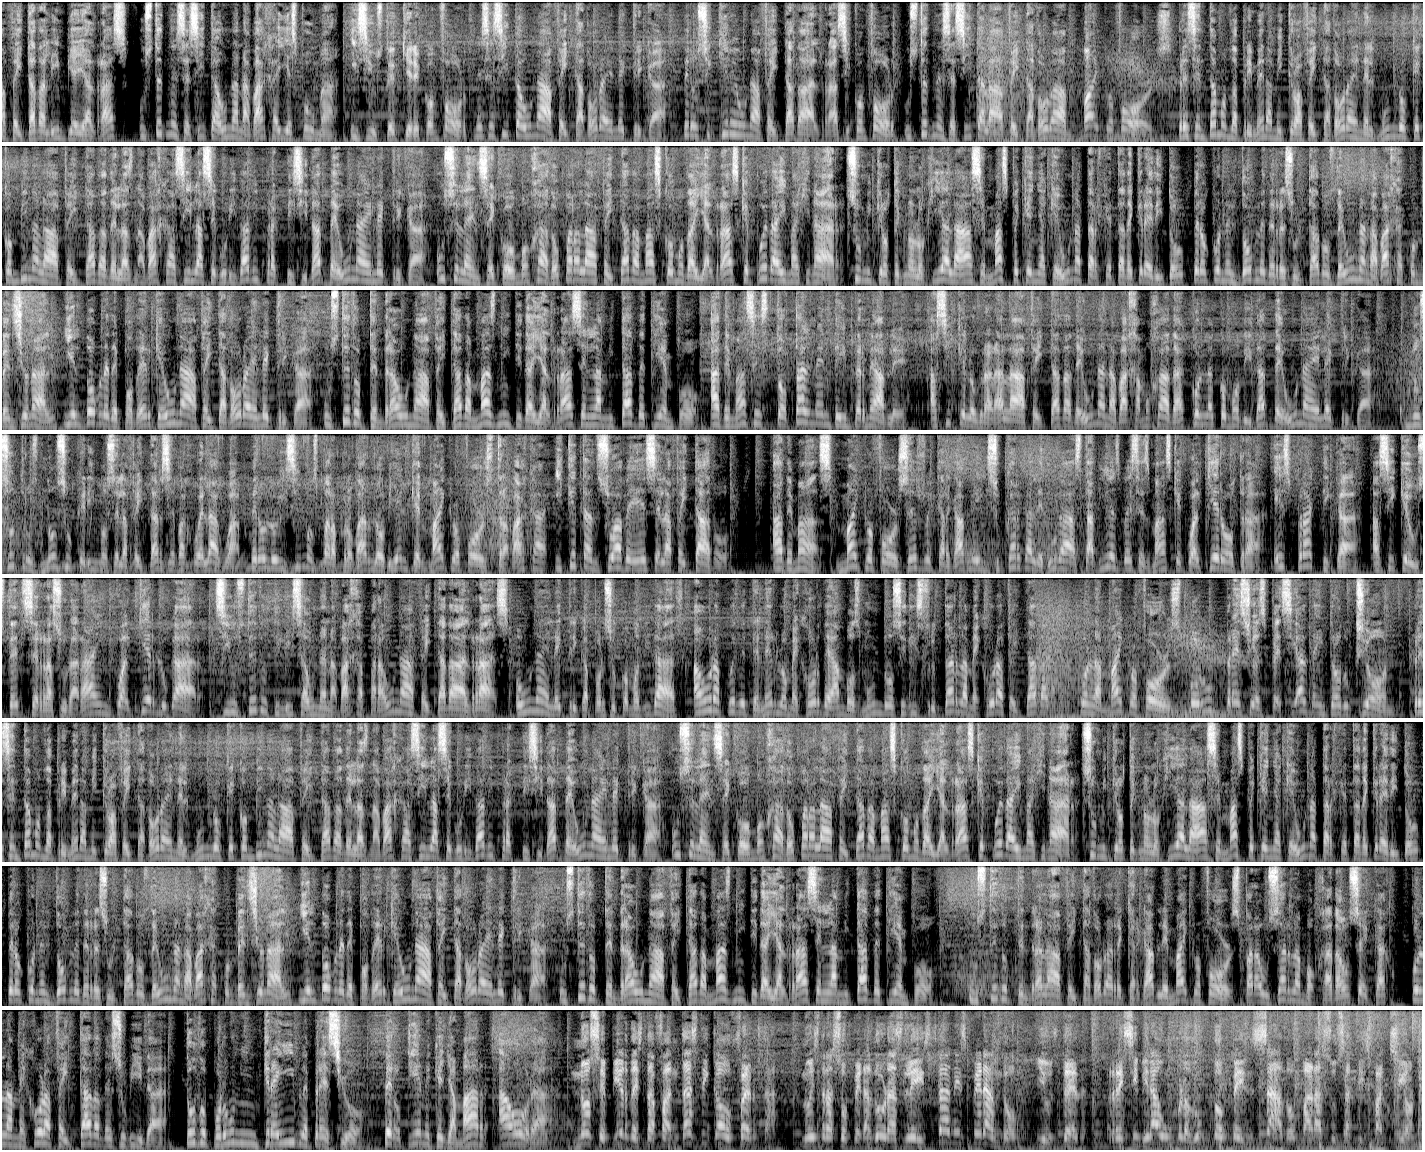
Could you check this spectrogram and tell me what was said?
afeitada limpia y al ras, usted necesita una navaja y espuma. Y si usted quiere confort, necesita una afeitadora eléctrica. Pero si quiere una afeitada al ras y confort, usted necesita la afeitadora Microforce. Presentamos la primera microafeitadora en el mundo que combina la afeitada de las navajas y la seguridad y practicidad de una eléctrica. Úsela en seco o mojado para la afeitada más cómoda y al ras que pueda imaginar. Su microtecnología la hace más pequeña que una tarjeta de crédito, pero con el doble de resultados de una navaja convencional y el doble de poder que una afeitadora eléctrica. Usted obtendrá una afeitada más nítida y al ras en la mitad de tiempo. Además es totalmente impermeable, así que logrará la afeitada de una navaja mojada con la comodidad de una eléctrica. Nosotros no sugerimos el afeitarse bajo el agua, pero lo hicimos para probar lo bien que Microforce trabaja y qué tan suave es el afeitado. Además, Microforce es recargable y su carga le dura hasta 10 veces más que cualquier otra. Es práctica, así que usted se rasurará en cualquier lugar. Si usted utiliza una navaja para una afeitada al ras o una eléctrica por su comodidad, ahora puede tener lo mejor de ambos mundos y disfrutar la mejor afeitada con la Microforce por un precio especial de introducción. Presentamos la primera microafeitadora en el mundo que combina la afeitada de las navajas y la seguridad y practicidad de una eléctrica. Úsela en seco o mojado para la afeitada más cómoda y al ras que pueda imaginar. Su microtecnología la hace más pequeña que una tarjeta de crédito, pero con el doble de resultados de una navaja convencional y el doble de poder que una afeitadora eléctrica. Usted obtendrá una afeitada más nítida y al ras en la mitad de tiempo. Usted obtendrá la afeitadora recargable Microforce para usarla mojada o seca con la mejor afeitada de su vida. Todo por un increíble precio. Pero tiene que llamar ahora. No se pierda esta fantástica oferta. Nuestras operadoras le están esperando y usted recibirá un producto pensado para su satisfacción.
